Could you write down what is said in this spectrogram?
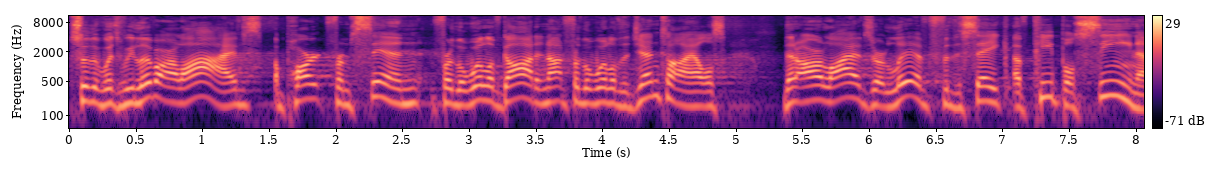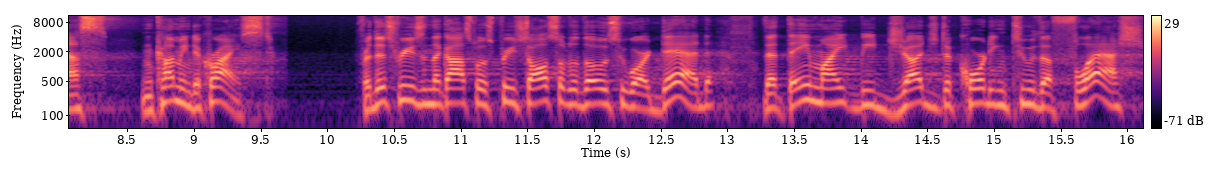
So that as we live our lives apart from sin for the will of God and not for the will of the Gentiles, then our lives are lived for the sake of people seeing us and coming to Christ. For this reason, the gospel is preached also to those who are dead, that they might be judged according to the flesh,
